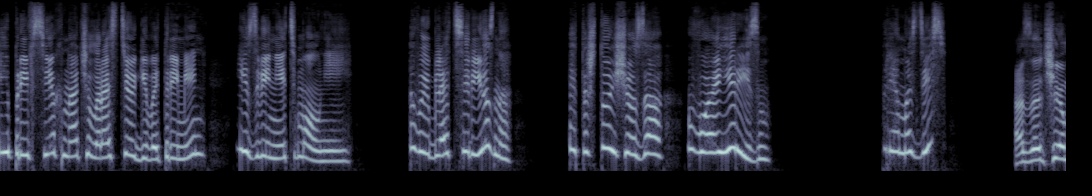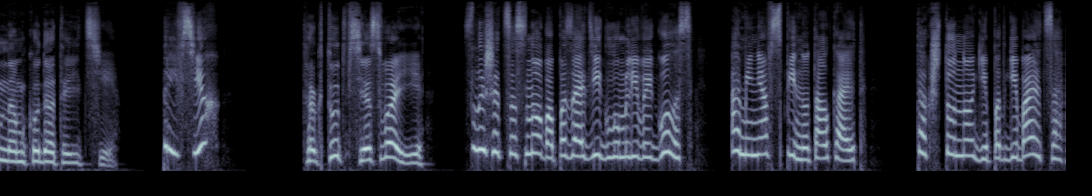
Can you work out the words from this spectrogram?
и при всех начал расстегивать ремень и звенеть молнией. «Вы, блядь, серьезно? Это что еще за вуайеризм?» «Прямо здесь?» «А зачем нам куда-то идти?» «При всех?» «Так тут все свои», Слышится снова позади глумливый голос, а меня в спину толкают. Так что ноги подгибаются,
